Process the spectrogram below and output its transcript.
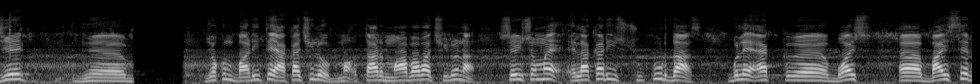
যে যখন বাড়িতে একা ছিল তার মা বাবা ছিল না সেই সময় এলাকারই শুকুর দাস বলে এক বয়স বাইশের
